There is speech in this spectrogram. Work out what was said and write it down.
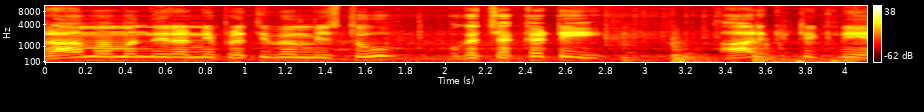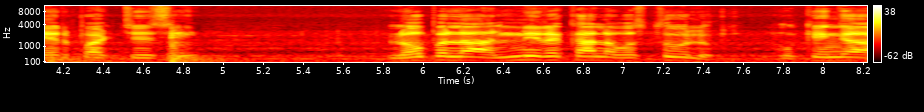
రామ మందిరాన్ని ప్రతిబింబిస్తూ ఒక చక్కటి ఆర్కిటెక్ట్ని ఏర్పాటు చేసి లోపల అన్ని రకాల వస్తువులు ముఖ్యంగా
